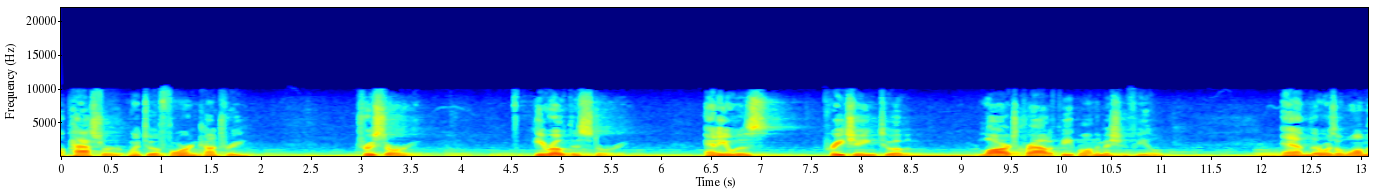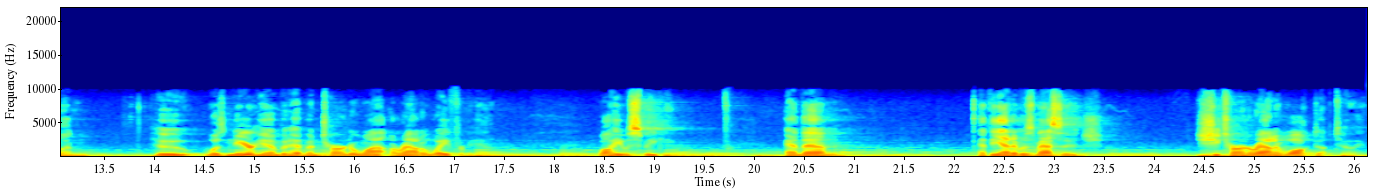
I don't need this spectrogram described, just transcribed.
a pastor went to a foreign country. True story. He wrote this story. And he was preaching to a large crowd of people on the mission field. And there was a woman who was near him but had been turned around away from him while he was speaking. And then at the end of his message, she turned around and walked up to him.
